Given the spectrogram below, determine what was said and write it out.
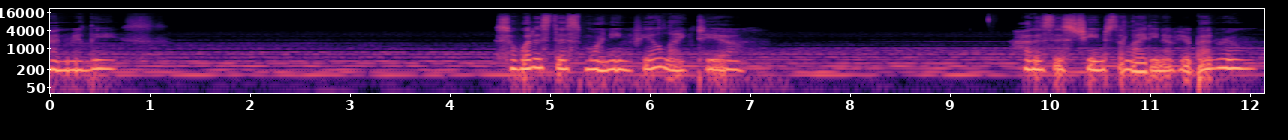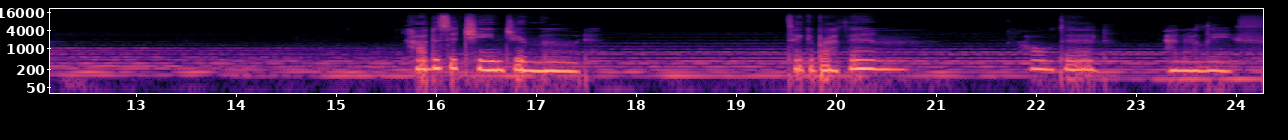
and release. So, what does this morning feel like to you? How does this change the lighting of your bedroom? How does it change your mood? Take a breath in, hold it, and release.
